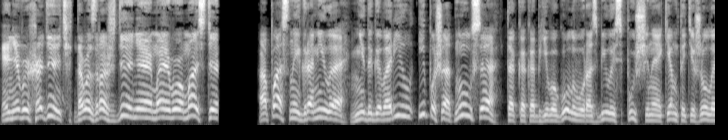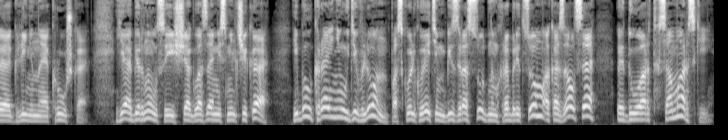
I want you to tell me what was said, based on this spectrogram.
и не выходить до возрождения моего мастера!» Опасный громила не договорил и пошатнулся, так как об его голову разбилась спущенная кем-то тяжелая глиняная кружка. Я обернулся, ища глазами смельчака, и был крайне удивлен, поскольку этим безрассудным храбрецом оказался Эдуард Самарский.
